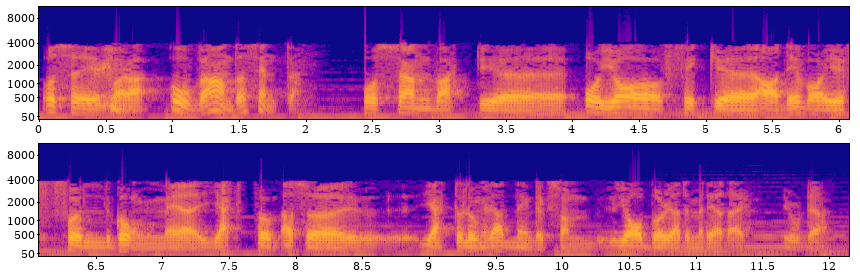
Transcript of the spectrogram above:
Och säger bara, Ove andas inte. Och sen vart det ju, och jag fick ju, ja det var ju full gång med hjärtpump, alltså hjärt och lungräddning liksom. Jag började med det där, gjorde jag.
